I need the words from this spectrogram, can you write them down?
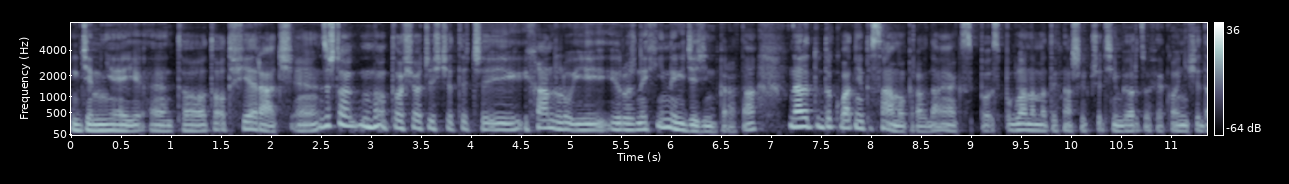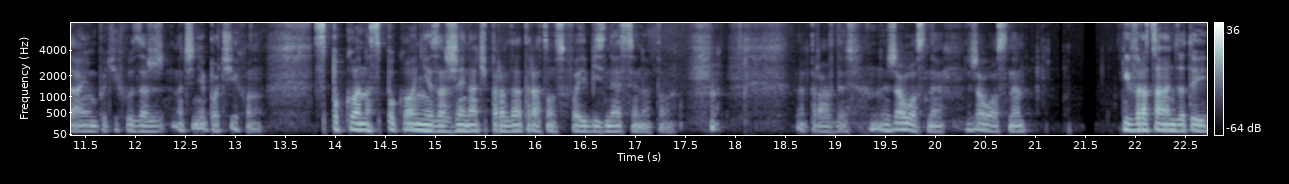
gdzie mniej, e, to, to otwierać. E, zresztą no, to się oczywiście tyczy i, handlu, i, i, różnych innych dziedzin, prawda? No ale tu dokładnie to samo, prawda? Jak spoglądam na tych naszych przedsiębiorców, jak oni się dają po cichu, znaczy nie po cichu, no, spokojnie, spokojnie zażynać, prawda, tracą swoje biznesy, no to naprawdę żałosne, żałosne. I wracając do tej,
